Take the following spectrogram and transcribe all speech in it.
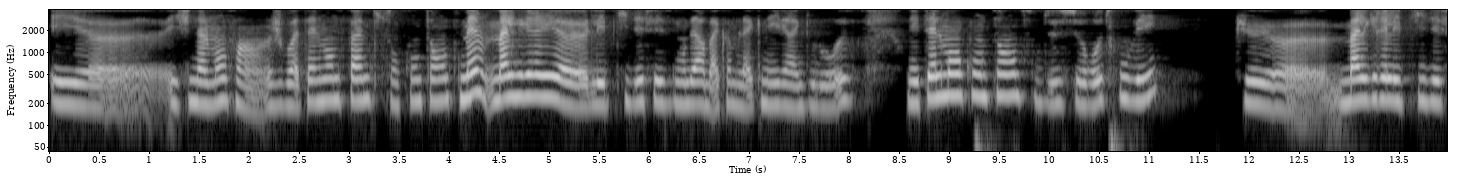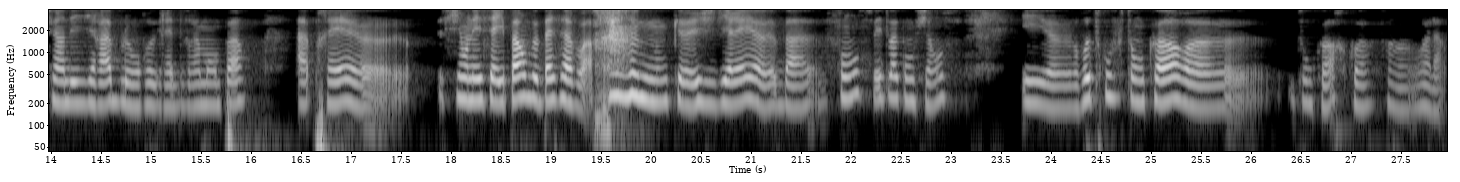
Et, euh, et, finalement, enfin, je vois tellement de femmes qui sont contentes, même malgré euh, les petits effets secondaires, bah, comme l'acné les règles douloureuses. On est tellement contente de se retrouver que euh, malgré les petits effets indésirables, on regrette vraiment pas. Après, euh, si on n'essaye pas, on peut pas savoir. Donc, je dirais, bah, fonce, fais-toi confiance et retrouve ton corps, ton corps, quoi. Enfin, voilà.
